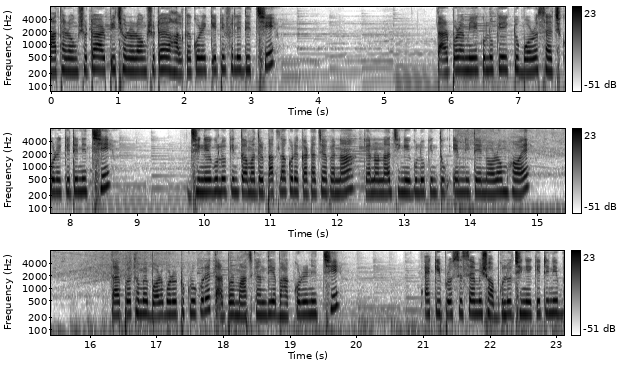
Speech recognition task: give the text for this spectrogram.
মাথার অংশটা আর পিছনের অংশটা হালকা করে কেটে ফেলে দিচ্ছি। তারপর আমি এগুলোকে একটু বড় সাইজ করে কেটে নিচ্ছি। ঝিঙেগুলো কিন্তু আমাদের পাতলা করে কাটা যাবে না, কেননা ঝিঙেগুলো কিন্তু এমনিতে নরম হয়। তাই প্রথমে বড় বড় টুকরো করে তারপর মাঝখান দিয়ে ভাগ করে নিচ্ছি। একই প্রসেসে আমি সবগুলো ঝিঙে কেটে নিব।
